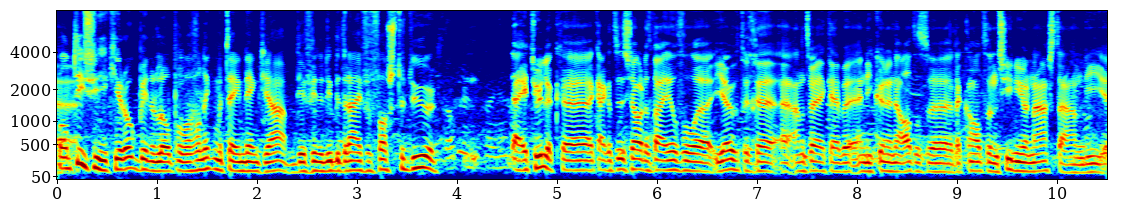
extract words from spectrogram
Want die zie ik hier ook binnenlopen waarvan ik meteen denk... ja, die vinden die bedrijven vast te duur. Nee, tuurlijk. kijk, het is zo dat wij heel veel jeugdigen aan het werk hebben... en die kunnen er altijd, daar kan altijd een senior naast staan... die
